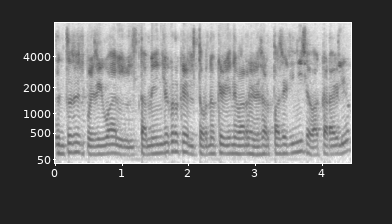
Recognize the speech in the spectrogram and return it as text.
Entonces, pues igual, también yo creo que el torneo que viene va a regresar Pacerini, se va a Caraglio.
